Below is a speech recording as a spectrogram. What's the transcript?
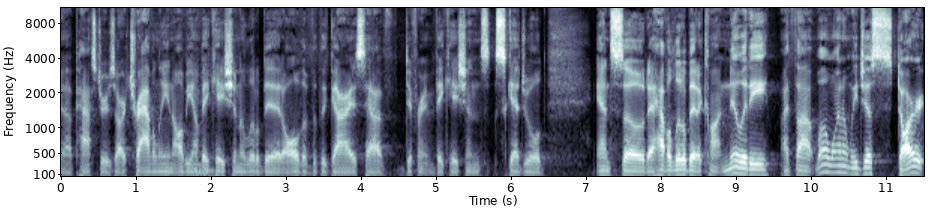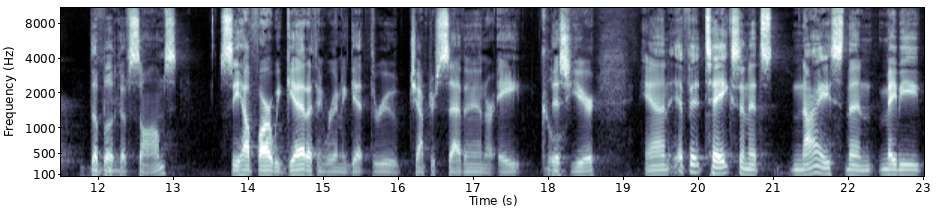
uh, pastors are traveling. I'll be on vacation a little bit. All of the guys have different vacations scheduled. And so to have a little bit of continuity, I thought, well, why don't we just start the book of Psalms, see how far we get. I think we're going to get through chapter seven or eight this year. And if it takes and it's nice, then maybe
